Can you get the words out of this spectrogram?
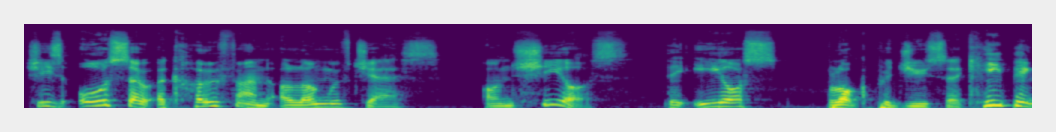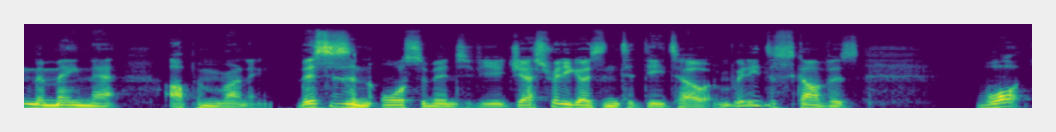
She's also a co founder along with Jess on shEOS, the EOS block producer, keeping the mainnet up and running. This is an awesome interview. Jess really goes into detail and really discovers what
